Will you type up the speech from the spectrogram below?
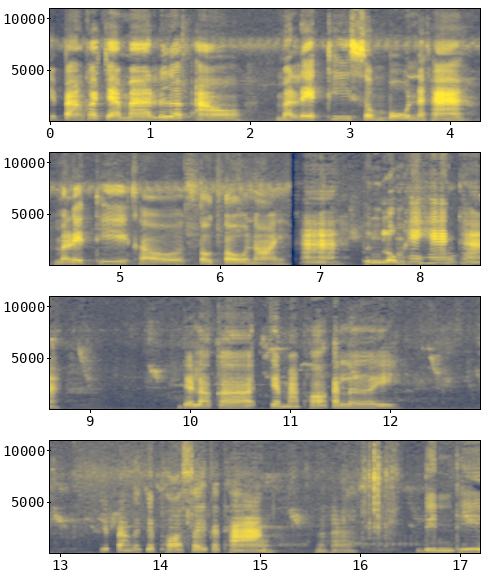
ยายปางก็จะมาเลือกเอาเมล็ดที่สมบูรณ์นะคะ เมล็ดที่เขาโตๆหน่อยค่ะผึ่งลมให้แห้งค่ะ เดี๋ยวเราก็จะมาเพาะกันเลยยายปางก็จะเพาะใส่กระถางนะคะ ดินที่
